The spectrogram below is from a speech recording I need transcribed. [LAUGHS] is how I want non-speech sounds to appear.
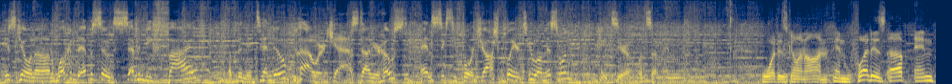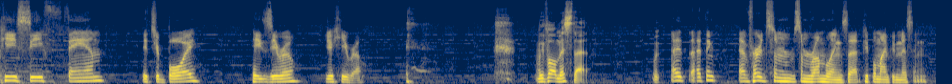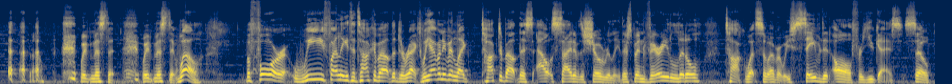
What is going on? Welcome to episode 75 of the Nintendo Powercast. I'm your host, N64 Josh, player 2 on this one. Hey, Zero, what's up, man? What is going on? And what is up, NPC fam? It's your boy, Hey Zero, your hero. [LAUGHS] We've all missed that. I, I think I've heard some some rumblings that people might be missing. [LAUGHS] So. [LAUGHS] We've missed it. We've missed it. Well, before we finally get to talk about the direct, we haven't even like talked about this outside of the show really. There's been very little talk whatsoever. We've saved it all for you guys. So,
